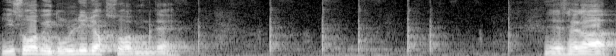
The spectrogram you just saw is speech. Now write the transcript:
이 수업이 논리력 수업인데 이제 제가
